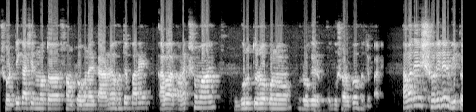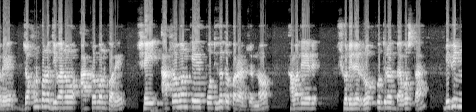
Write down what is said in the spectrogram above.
সর্দি কাশির মতো সংক্রমণের কারণেও হতে পারে। আবার অনেক সময় গুরুতর কোনো রোগের উপসর্গ হতে পারে। আমাদের শরীরের ভিতরে যখন কোনো জীবাণু আক্রমণ করে, সেই আক্রমণকে প্রতিহত করার জন্য আমাদের শরীরের রোগ প্রতিরোধ ব্যবস্থা বিভিন্ন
